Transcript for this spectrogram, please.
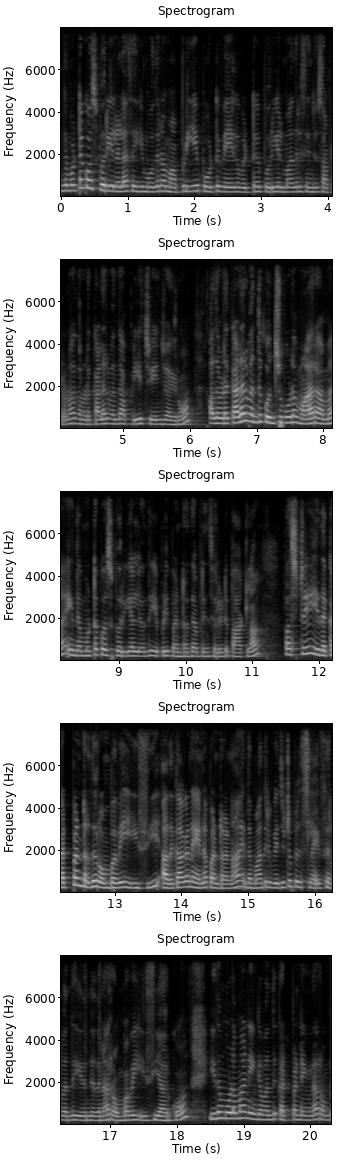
இந்த முட்டைக்கோஸ் பொரியல் எல்லாம் செய்யும்போது நம்ம அப்படியே போட்டு வேக விட்டு பொரியல் மாதிரி செஞ்சு சாப்பிட்டோம்னா அதனோட கலர் வந்து அப்படியே சேஞ்ச் ஆயிரும். அதோட கலர் வந்து கொஞ்சம் கூட மாறாமல் இந்த முட்டைக்கோஸ் பொரியல் வந்து எப்படி பண்ணுறது அப்படின்னு சொல்லிட்டு பார்க்கலாம். ஃபஸ்ட்டு இதை கட் பண்ணுறது ரொம்பவே ஈஸி அதுக்காக நான் என்ன பண்ணுறேன்னா இந்த மாதிரி வெஜிடபிள் ஸ்லைசர் வந்து இருந்ததுன்னா ரொம்பவே ஈஸியாக இருக்கும். இது மூலமாக நீங்கள் வந்து கட் பண்ணிங்கன்னா ரொம்ப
